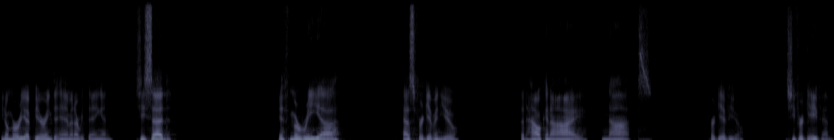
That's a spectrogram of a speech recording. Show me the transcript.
you know, Maria appearing to him and everything. And she said, If Maria has forgiven you, then how can I not forgive you? And She forgave him.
